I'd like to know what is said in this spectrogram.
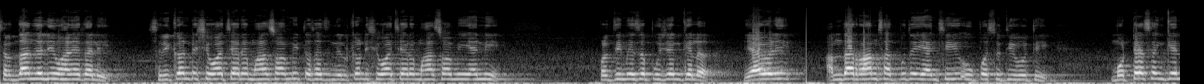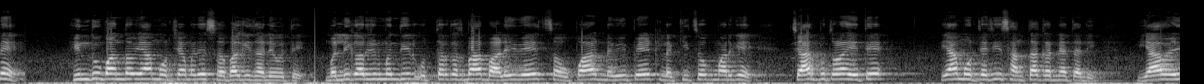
श्रद्धांजली वाहण्यात आली. श्रीकंठ शिवाचार्य महास्वामी तसंच निलकंठ शिवाचार्य महास्वामी यांनी प्रतिमेचं पूजन केलं. यावेळी आमदार राम सातपुते यांचीही उपस्थिती होती. मोठ्या संख्येने हिंदू बांधव या मोर्चामध्ये सहभागी झाले होते. मल्लिकार्जुन मंदिर उत्तर कसबा बाळीवे चौपाट नवीपेठ लकी चौक मार्गे चार पुतळा येथे या मोर्चाची सांगता करण्यात आली. यावेळी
